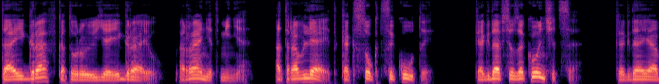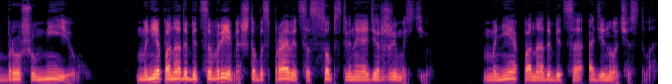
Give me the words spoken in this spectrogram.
Та игра, в которую я играю, ранит меня, отравляет, как сок цикуты. Когда все закончится, когда я брошу Мию, мне понадобится время, чтобы справиться с собственной одержимостью. Мне понадобится одиночество.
